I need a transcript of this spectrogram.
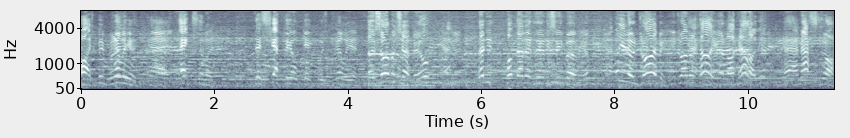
Oh, it's been brilliant. Yeah, excellent. The Sheffield gig was brilliant. So Simon Sheffield, then you pop down into the NEC Birmingham. What are you doing driving? You're driving a car, you're going like hell, aren't you? Yeah, an Astra.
